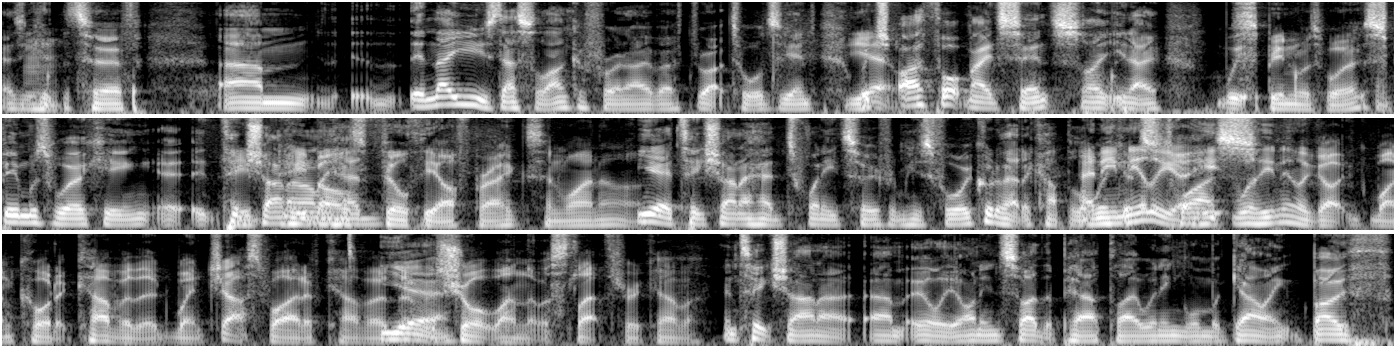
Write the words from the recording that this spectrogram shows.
as he Mm. hit the turf. Um, and they used Asalanka for an over right towards the end, which Yeah. I thought made sense. Like, you know, we, Spin was working. spin was working. Uh, He, Theekshana he bowls had filthy off breaks, and why not? yeah, Theekshana had 22 from his four. He could have had a couple of And he nearly got, twice. he, well, he nearly got one caught at cover that went just wide of cover. Yeah. The short one that was slapped through cover. and Theekshana um, early on inside the power play when England were going, both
